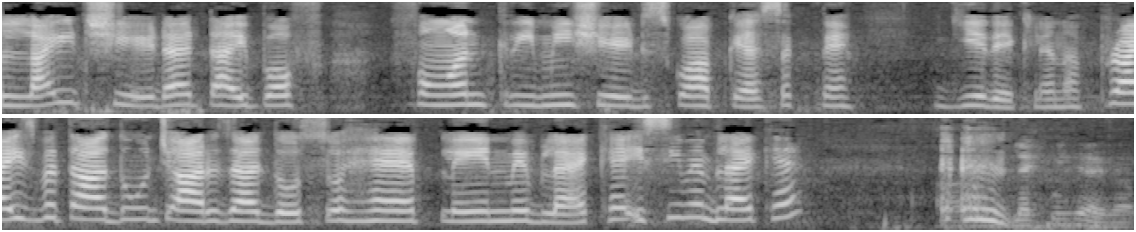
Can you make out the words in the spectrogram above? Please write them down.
लाइट शेड है type of fawn creamy shade इसको आप कह सकते हैं। ये देख लेना। प्राइस बता दूँ चार हज़ार दो सौ है प्लेन में ब्लैक है। इसी में ब्लैक है? ब्लैक मिल जाएगा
